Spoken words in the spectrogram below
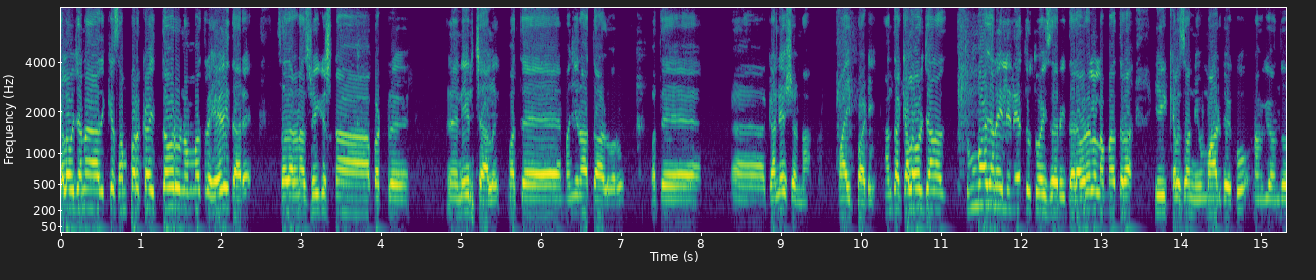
ಕೆಲವು ಜನ ಅದಕ್ಕೆ ಸಂಪರ್ಕ ಇದ್ದವರು ನಮ್ಮ ಹತ್ರ ಹೇಳಿದ್ದಾರೆ. ಸಾಧಾರಣ ಶ್ರೀಕೃಷ್ಣ ಭಟ್ ನೀರ್ಚಾಲ್ ಮತ್ತೆ ಮಂಜುನಾಥ ಆಳ್ವರು, ಮತ್ತೆ ಗಣೇಶಣ್ಣ ಮಾಯಿಪಾಡಿ, ಅಂತ ಕೆಲವರು ಜನ, ತುಂಬಾ ಜನ ಇಲ್ಲಿ ನೇತೃತ್ವ ವಹಿಸೋರು ಇದ್ದಾರೆ. ಅವರೆಲ್ಲ ನಮ್ಮ ಹತ್ರ ಈ ಕೆಲಸ ನೀವು ಮಾಡಬೇಕು, ನಮಗೆ ಒಂದು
